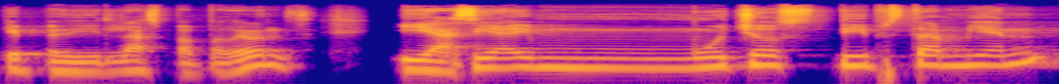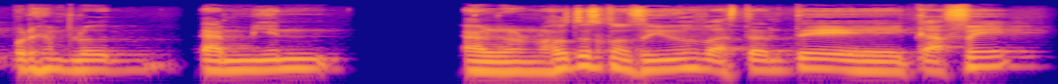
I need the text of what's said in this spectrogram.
que pedir las papas grandes. Y así hay muchos tips también. Por ejemplo, también nosotros consumimos bastante café.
